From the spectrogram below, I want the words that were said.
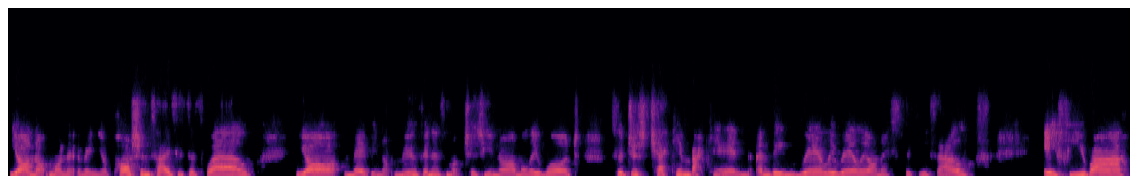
you're not monitoring your portion sizes as well. You're maybe not moving as much as you normally would. So just checking back in and being really really honest with yourself if you are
